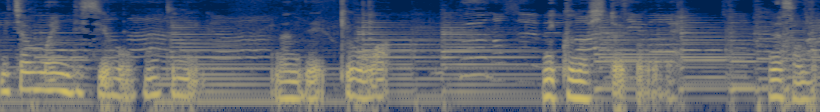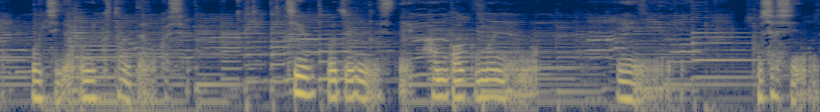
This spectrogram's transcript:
めちゃうまいんですよ。本当に。なんで、今日は肉の日ということで、皆さんもお家でお肉食べたのかしら?ということでですね、ハンバーグマニアの、えー、お写真を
